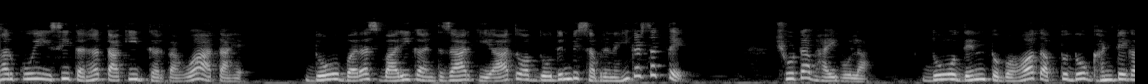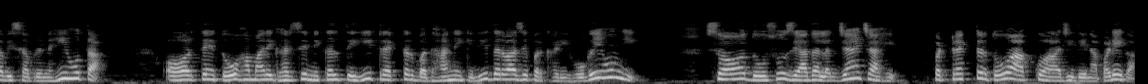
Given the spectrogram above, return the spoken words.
ہر کوئی اسی طرح تاکید کرتا ہوا آتا ہے۔ دو برس باری کا انتظار کیا تو اب دو دن بھی صبر نہیں کر سکتے۔ چھوٹا بھائی بولا، دو دن تو بہت، اب تو دو گھنٹے کا بھی صبر نہیں ہوتا۔ عورتیں تو ہمارے گھر سے نکلتے ہی ٹریکٹر بدھانے کے لیے دروازے پر کھڑی ہو گئی ہوں گی۔ سو دو سو زیادہ لگ جائیں چاہے، پر ٹریکٹر تو آپ کو آج ہی دینا پڑے گا۔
